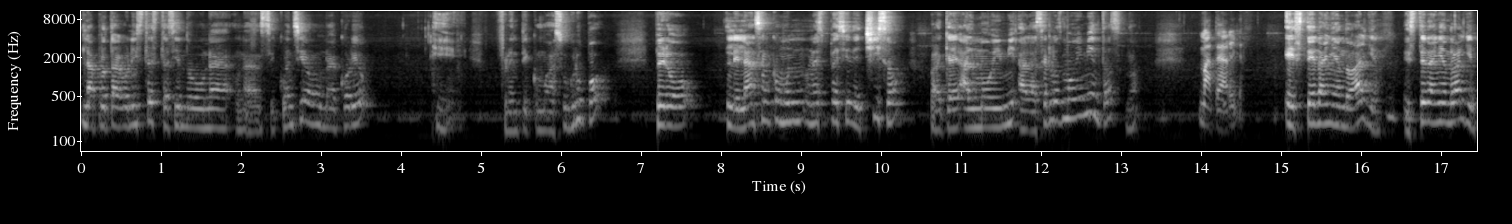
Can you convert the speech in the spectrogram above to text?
la protagonista está haciendo una, una secuencia, una coreo, eh, frente como a su grupo pero le lanzan como una especie de hechizo para que al, al hacer los movimientos, ¿no? Mate a alguien. Esté dañando a alguien, esté dañando a alguien.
